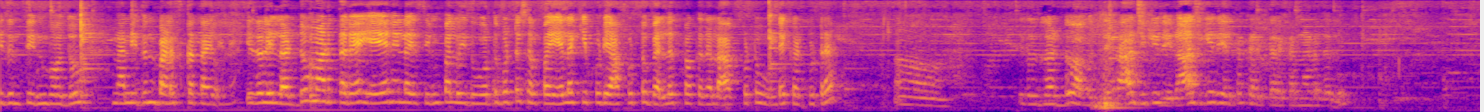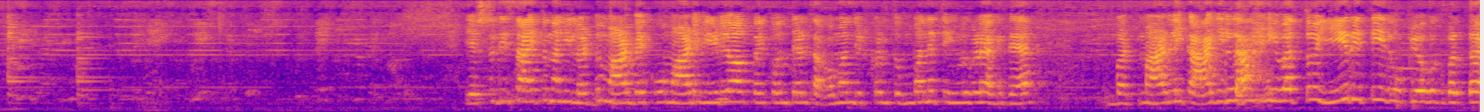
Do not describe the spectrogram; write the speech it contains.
ಇದನ್ನ ತಿನ್ಬೋದು. ನಾನು ಇದನ್ನ ಬಳಸ್ಕೊತಾ ಇದ್ದೀನಿ. ಇದರಲ್ಲಿ ಲಡ್ಡು ಮಾಡ್ತಾರೆ, ಏನಿಲ್ಲ ಸಿಂಪಲ್ ಇದು ಹುರಿದ್ಬಿಟ್ಟು ಸ್ವಲ್ಪ ಏಲಕ್ಕಿ ಪುಡಿ ಹಾಕ್ಬಿಟ್ಟು ಬೆಲ್ಲದ ಪಕ್ಕದಲ್ಲಿ ಹಾಕ್ಬಿಟ್ಟು ಉಂಡೆ ಕಟ್ಬಿಟ್ರೆ ಇದ್ರ ಇದು ಲಡ್ಡು ಆಗುತ್ತೆ. ರಾಜಗಿರಿ ರಾಜಗಿರಿ ಅಂತ ಕರೀತಾರೆ ಕನ್ನಡದಲ್ಲಿ. ಎಷ್ಟು ದಿವಸ ಆಯ್ತು ನಾನು ಈ ಲಡ್ಡು ಮಾಡ್ಬೇಕು, ಮಾಡಿ ವಿಡಿಯೋ ಹಾಕ್ಬೇಕು ಅಂತೇಳಿ ತಗೊಂಬಂದ್ ಇಟ್ಕೊಂಡು ತುಂಬಾನೇ ತಿಂಗಳುಗಳೇ ಆಗಿದೆ. ಬಟ್ ಮಾಡ್ಲಿಕ್ಕೆ ಆಗಿಲ್ಲ. ಇವತ್ತು ಈ ರೀತಿ ಇದು ಉಪಯೋಗಕ್ಕೆ ಬರ್ತಾ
